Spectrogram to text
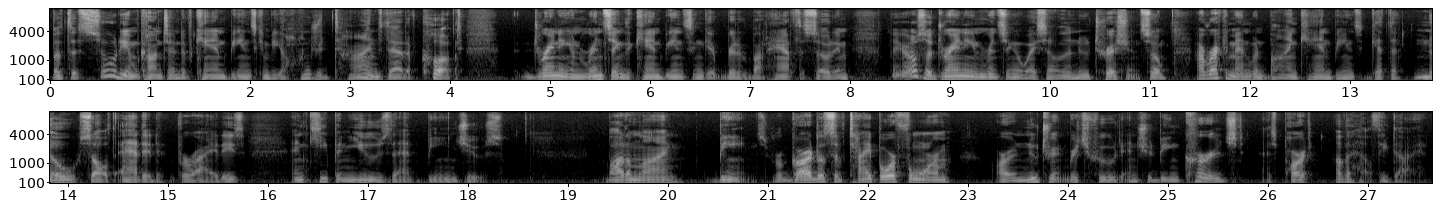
but the sodium content of canned beans can be 100 times that of cooked. Draining and rinsing the canned beans can get rid of about half the sodium, but you're also draining and rinsing away some of the nutrition. So I recommend when buying canned beans, get the no salt added varieties, and keep and use that bean juice. Bottom line, beans, regardless of type or form, are a nutrient-rich food and should be encouraged as part of a healthy diet.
